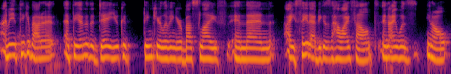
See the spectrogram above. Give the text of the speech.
I mean, think about it. At the end of the day, you could think you're living your best life. And then I say that because of how I felt. And I was, you know,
